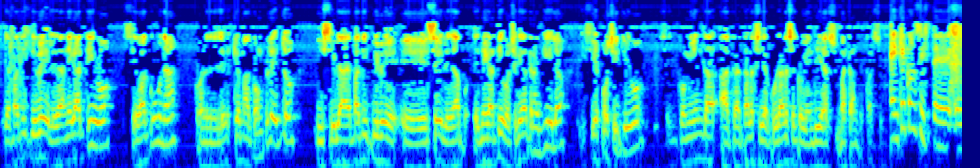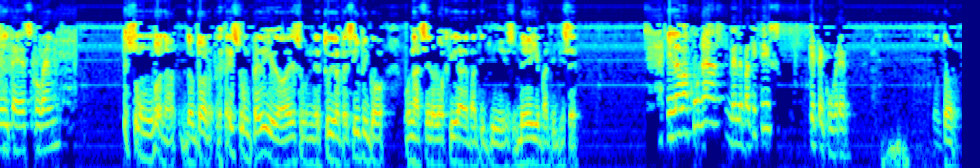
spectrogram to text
Si la hepatitis B le da negativo, se vacuna con el esquema completo y si la hepatitis B eh, C le da negativo, se queda tranquilo y si es positivo, se encomienda a tratarse y a curarse, que hoy en día es bastante fácil. ¿En qué consiste el test, Rubén? Es un, bueno, doctor, es un pedido, es un estudio específico, una serología de hepatitis B y hepatitis C. ¿Y la vacuna de la hepatitis qué te cubre? Doctor,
